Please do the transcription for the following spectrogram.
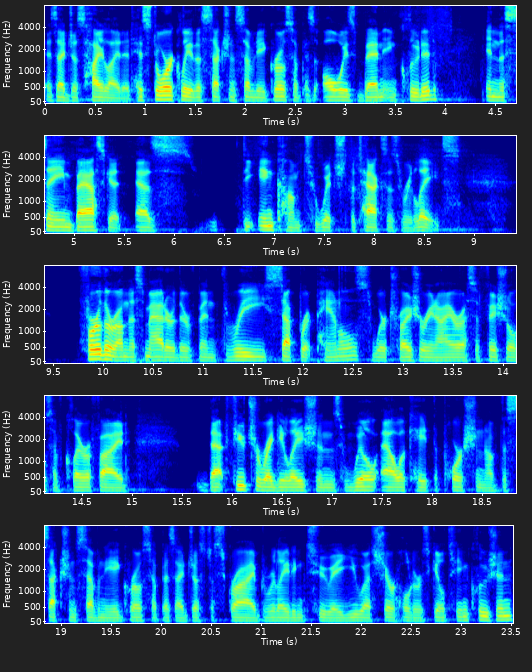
as I just highlighted. Historically, the Section 78 gross up has always been included in the same basket as the income to which the taxes relates. Further on this matter, there have been three separate panels where Treasury and IRS officials have clarified that future regulations will allocate the portion of the Section 78 gross up, as I just described, relating to a U.S. shareholder's GILTI inclusion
